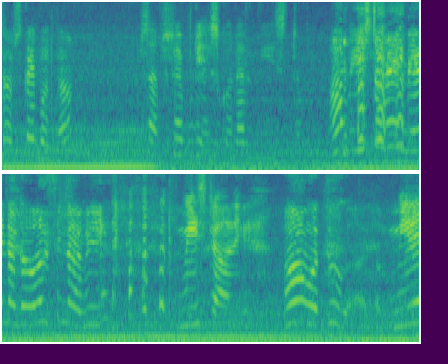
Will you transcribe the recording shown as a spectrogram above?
సబ్స్క్రైబ్ వద్దా? సబ్స్క్రైబ్ చేసుకోండి అది మీ ఇష్టం. మీ ఇష్టమే నేను కావాల్సింది అవి మీ ఇష్టం అది వద్దు. మీరే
